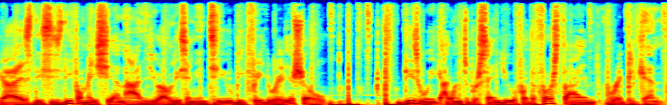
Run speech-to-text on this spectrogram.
guys, this is Deformation and you are listening to Big Freak Radio Show. This week I want to present you for the first time Replicant.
